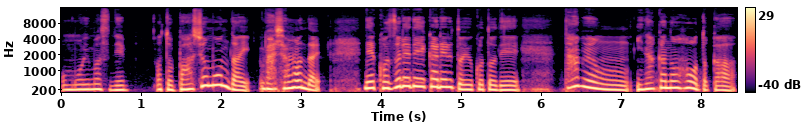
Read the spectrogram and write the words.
思いますね。あと場所問題。場所問題。ね子連れで行かれるということで多分田舎の方とか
